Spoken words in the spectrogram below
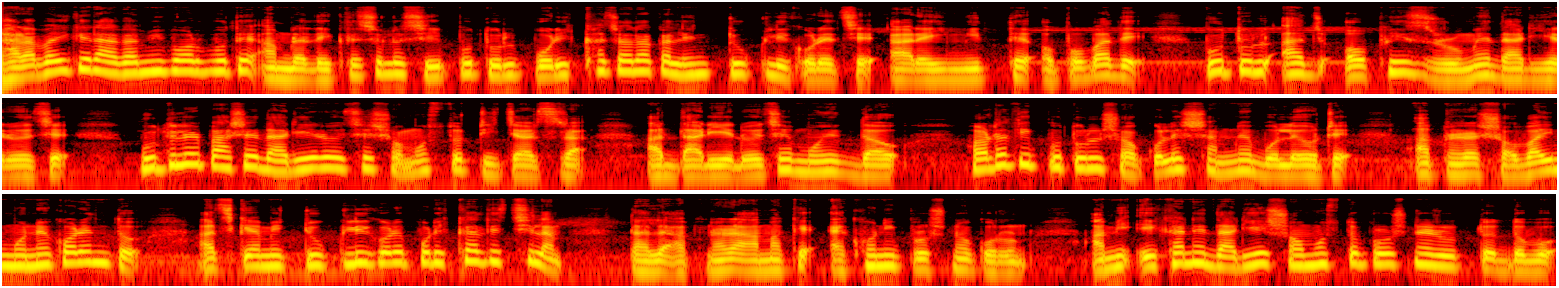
ধারাবাহিকের আগামী পর্বতে আমরা দেখতে চলেছি পুতুল পরীক্ষা চলাকালীন টুকলি করেছে, আর এই মিথ্যে অপবাদে পুতুল আজ অফিস রুমে দাঁড়িয়ে রয়েছে। পুতুলের পাশে দাঁড়িয়ে রয়েছে সমস্ত টিচার্সরা আর দাঁড়িয়ে রয়েছে ময়ূক দাও। হঠাৎই পুতুল সকলের সামনে বলে ওঠে, আপনারা সবাই মনে করেন তো? আজকে আমি টুকলি করে পরীক্ষা দিচ্ছিলাম। তাহলে আপনারা আমাকে এখনই প্রশ্ন করুন। আমি এখানে দাঁড়িয়ে সমস্ত প্রশ্নের উত্তর দেবো।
